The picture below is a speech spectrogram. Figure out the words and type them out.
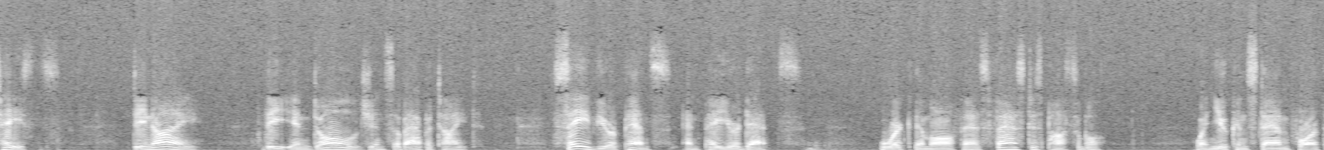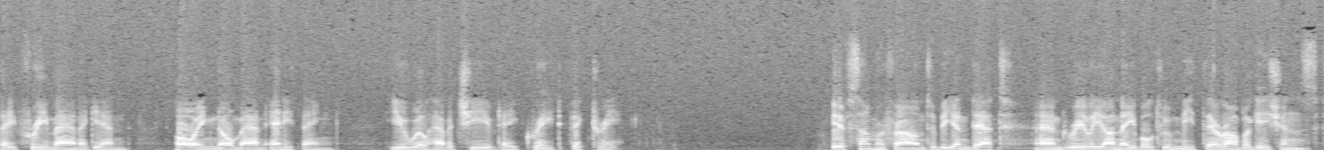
tastes. Deny the indulgence of appetite. Save your pence and pay your debts. Work them off as fast as possible. When you can stand forth a free man again, owing no man anything, you will have achieved a great victory. If some are found to be in debt and really unable to meet their obligations,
